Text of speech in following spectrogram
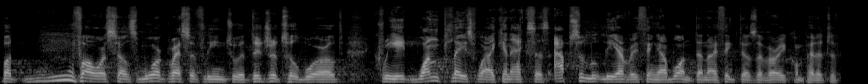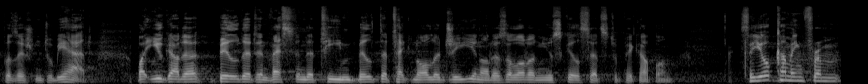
but move ourselves more aggressively into a digital world, create one place where I can access absolutely everything I want, then I think there's a very competitive position to be had. But you got to build it, invest in the team, build the technology. You know, there's a lot of new skill sets to pick up on. So you're coming from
